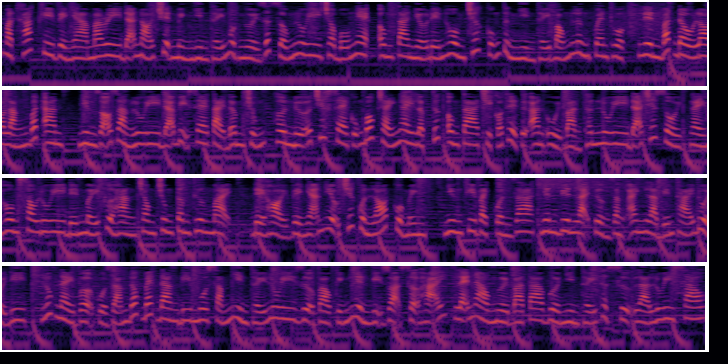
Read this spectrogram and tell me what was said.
Mặt khác khi về nhà, Marie đã nói chuyện mình nhìn thấy một người rất giống Louis cho bố nghe. Ông ta nhớ đến hôm trước cũng từng nhìn thấy bóng lưng quen thuộc, liền bắt đầu lo lắng bất an, nhưng rõ ràng Louis đã bị xe tải đâm chúng. hơn nữa chiếc xe cũng bốc cháy ngay lập tức ông ta chỉ có thể tự an ủi bản thân Louis đã chết rồi. Ngày hôm sau Louis đến mấy cửa hàng trong trung tâm thương mại để hỏi về nhãn hiệu chiếc quần lót của mình, nhưng khi vạch quần ra, nhân viên lại tưởng rằng anh là biến thái đuổi đi. Lúc này vợ của giám đốc Beck đang đi mua sắm nhìn thấy Louis dựa vào kính liền bị dọa sợ hãi, lẽ nào người bà ta vừa nhìn thấy thật sự là Louis sao?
